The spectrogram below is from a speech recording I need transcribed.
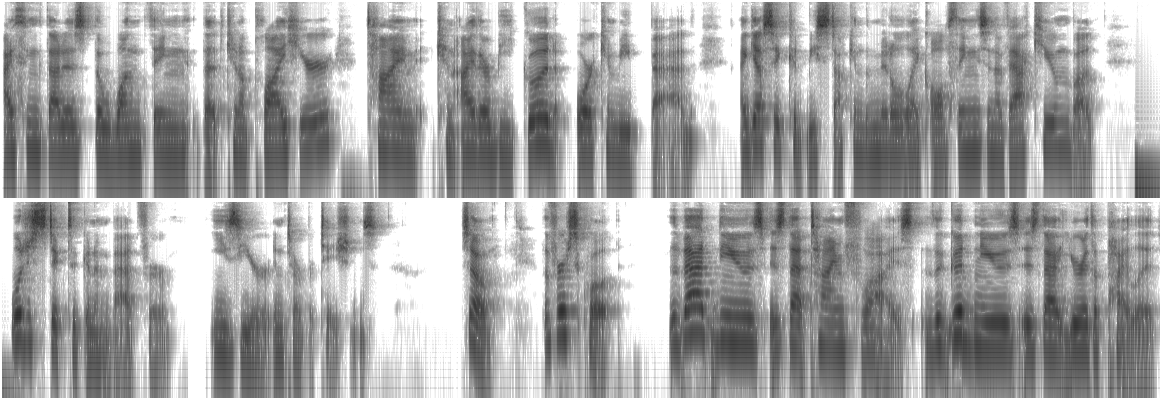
I think that is the one thing that can apply here. Time can either be good or can be bad. I guess it could be stuck in the middle like all things in a vacuum, but we'll just stick to good and bad for easier interpretations. So, the first quote the bad news is that time flies. The good news is that you're the pilot.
